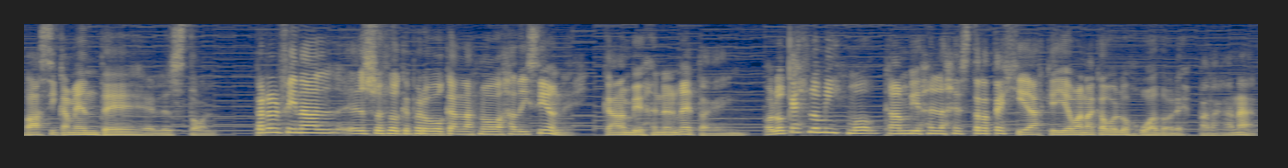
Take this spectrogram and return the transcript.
básicamente el stall. Pero al final, eso es lo que provocan las nuevas adiciones, cambios en el metagame, o lo que es lo mismo, cambios en las estrategias que llevan a cabo los jugadores para ganar.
